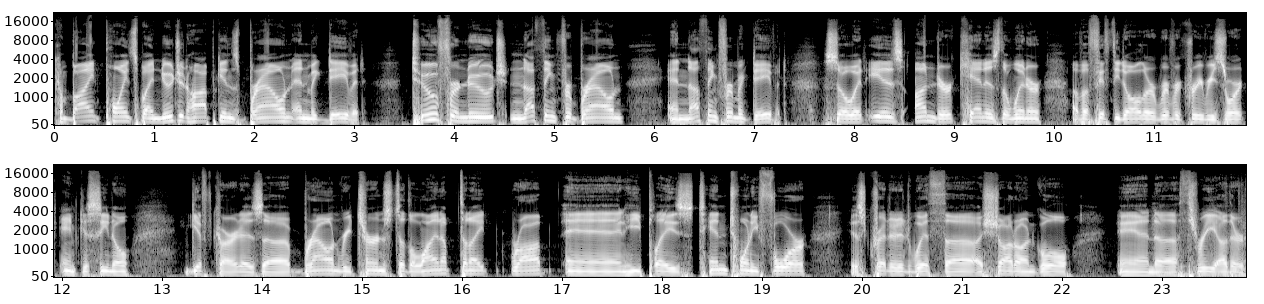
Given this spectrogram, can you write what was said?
Combined points by Nugent Hopkins, Brown, and McDavid. Two for Nuge, nothing for Brown, and nothing for McDavid. So it is under. Ken is the winner of a $50 River Cree Resort and Casino gift card as uh, Brown returns to the lineup tonight, Rob, and he plays 10-24, is credited with uh, a shot on goal and uh, three other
